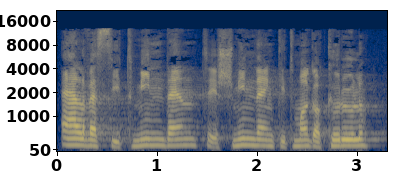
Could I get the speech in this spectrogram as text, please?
elveszít mindent és mindenkit maga körül,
